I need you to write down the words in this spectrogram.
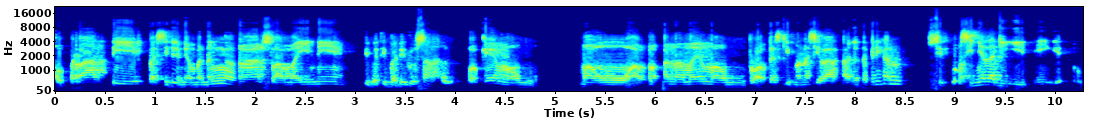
kooperatif presidennya mendengar selama ini tiba-tiba dirusak oke mau mau apa namanya mau protes gimana silakan tapi ini kan situasinya lagi gini gitu.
